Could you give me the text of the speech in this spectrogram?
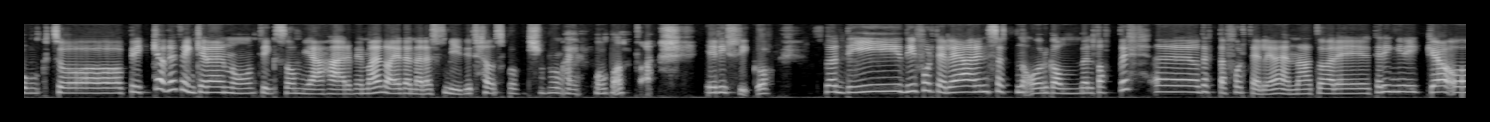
punkt og prikke. Det tenker jeg er noen ting som jeg har med meg da, i denne smidige transformasjonen. må man ta risiko. Så de, de, forteller Jeg har en 17 år gammel datter, eh, og dette forteller jeg henne at du trenger ikke å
